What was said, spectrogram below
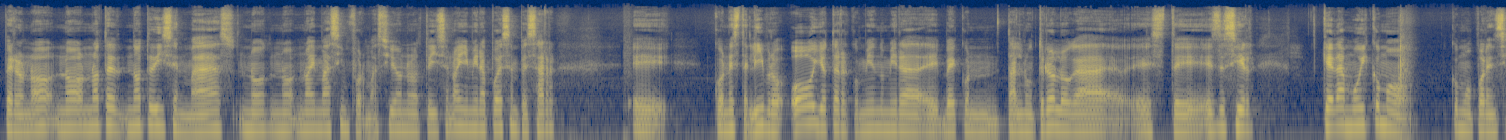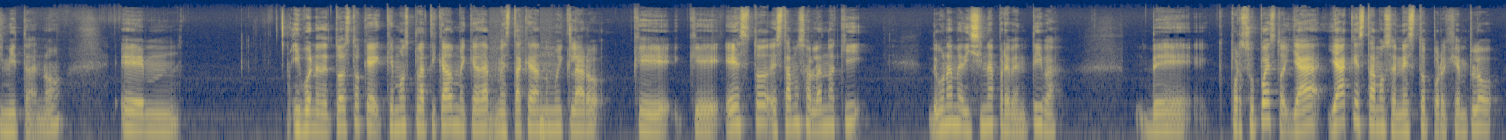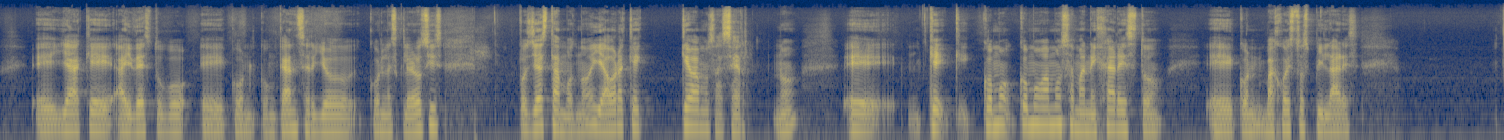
pero no, no, no, te, no te dicen más, no, no, no hay más información, no te dicen, oye, mira, puedes empezar con este libro. O yo te recomiendo, mira, eh, ve con tal nutrióloga. Este, es decir, queda muy como, como por encimita, ¿no? Em, y bueno, de todo esto que, hemos platicado, me, queda, me está quedando muy claro que, esto, estamos hablando aquí de una medicina preventiva. De, por supuesto, ya, ya que estamos en esto, por ejemplo, eh, ya que Aide estuvo eh, con, con, cáncer, yo con la esclerosis, pues ya estamos, ¿no? Y ahora, ¿qué, qué vamos a hacer, ¿no? Eh, cómo, vamos a manejar esto con, bajo estos pilares?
